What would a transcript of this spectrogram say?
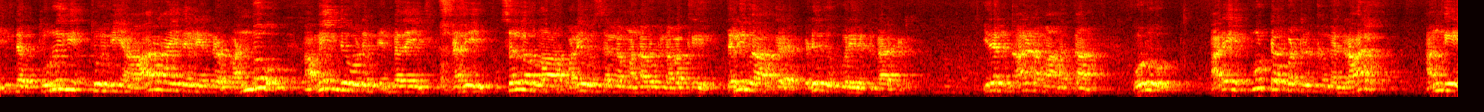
இந்த துருவி துருவி ஆராய்தல் என்ற பண்பு அமைந்துவிடும் என்பதை நபி செல்லல்லா வளைவு செல்ல மன்னர்கள் நமக்கு தெளிவாக எடுத்துக் கூறியிருக்கிறார்கள் இதன் காரணமாகத்தான் ஒரு அறை பூட்டப்பட்டிருக்கும் என்றால் அங்கே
